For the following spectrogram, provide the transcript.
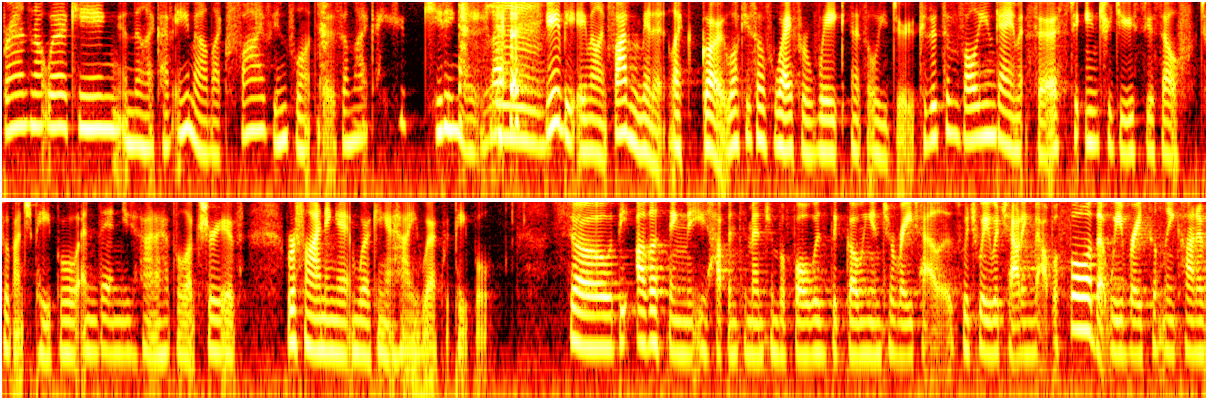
brand's not working. And they're like, I've emailed like five influencers. I'm like, are you kidding me? Like, mm. you need to be emailing five a minute. Like, go, lock yourself away for a week and it's all you do. Because it's a volume game at first to introduce yourself to a bunch of people. And then you kind of have the luxury of refining it and working out how you work with people. So the other thing that you happened to mention before was the going into retailers, which we were chatting about before. That we've recently kind of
